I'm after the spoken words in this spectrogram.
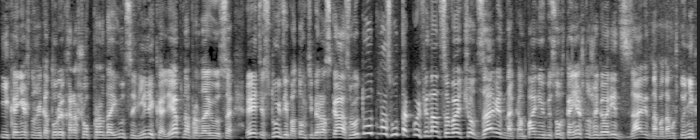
И, конечно же, которые хорошо продаются, великолепно продаются. Эти студии потом тебе рассказывают, тут у нас вот такой финансовый отчет. Завидно. Компания Ubisoft, конечно же, говорит завидно, потому что у них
